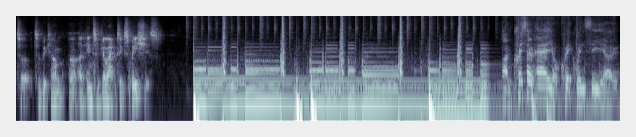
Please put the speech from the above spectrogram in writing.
to, to become uh, an intergalactic species. I'm Chris O'Hare, your Quick Win CEO.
